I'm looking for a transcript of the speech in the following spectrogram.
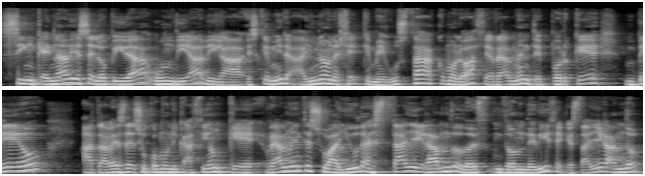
sin que nadie se lo pida, un día diga, es que mira, hay una ONG que me gusta cómo lo hace realmente, porque veo a través de su comunicación que realmente su ayuda está llegando donde dice que está llegando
